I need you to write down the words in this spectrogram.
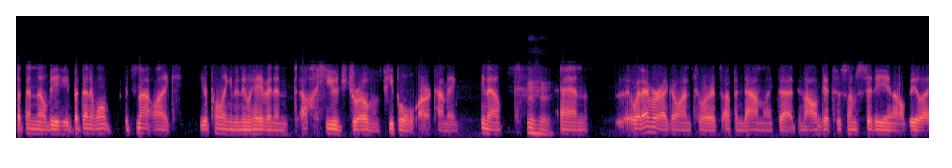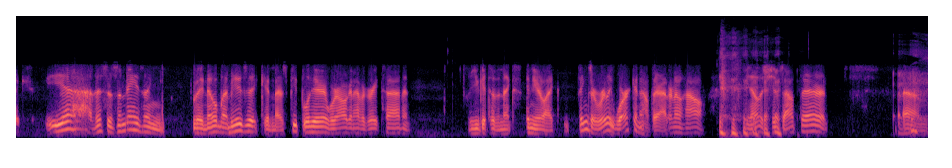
But then there'll be, but then it won't. It's not like you're pulling into New Haven and a huge drove of people are coming, you know. Mm-hmm. And whenever I go on tour, it's up and down like that. And I'll get to some city and I'll be like, yeah, this is amazing. They know my music and there's people here. We're all going to have a great time. And you get to the next, and you're like, things are really working out there. I don't know how. You know, the shit's out there. Um,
